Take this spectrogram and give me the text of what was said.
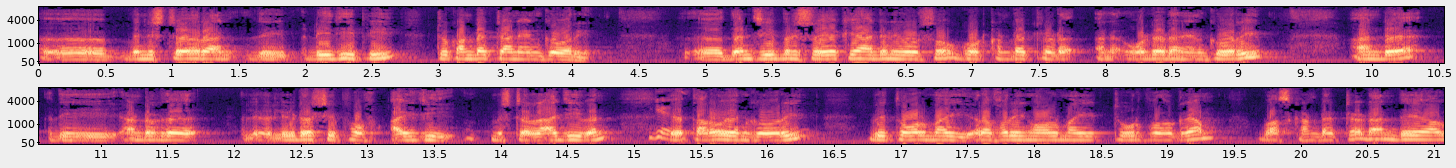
uh, minister and the DGP to conduct an inquiry. Uh, then Chief Minister A.K. Antony also got conducted and ordered an inquiry, and uh, the under the leadership of IG Mr. Rajivan, yes. a thorough inquiry with all my referring all my tour program was conducted, and they have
